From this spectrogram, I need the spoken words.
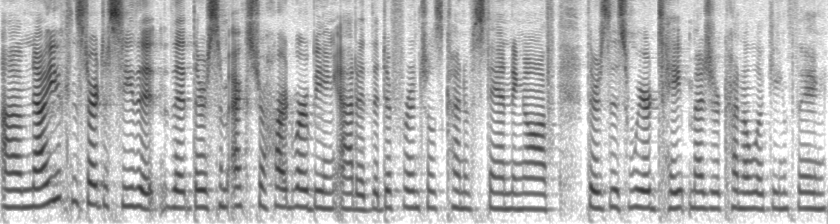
Um, now you can start to see that, that there's some extra hardware being added. The differential's kind of standing off. There's this weird tape measure kind of looking thing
